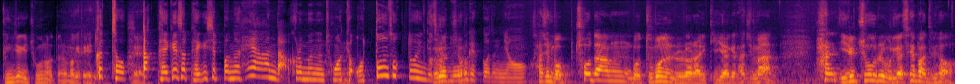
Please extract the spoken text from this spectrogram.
굉장히 좋은 어떤 음악이 되겠죠. 그쵸. 네. 딱 100에서 120번을 해야 한다. 그러면은 정확히 어떤 속도인지 잘 그렇죠. 모르겠거든요. 사실 뭐 초당 뭐 두 번을 눌러라 이렇게 이야기를 하지만 한 1초를 우리가 세봐도요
